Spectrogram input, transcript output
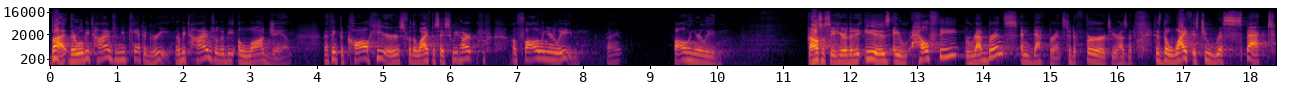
But there will be times when you can't agree. There'll be times where there'll be a logjam. And I think the call here is for the wife to say, sweetheart, I'm following your lead, right? Following your lead. I also see here that it is a healthy reverence and deference to defer to your husband. It says the wife is to respect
